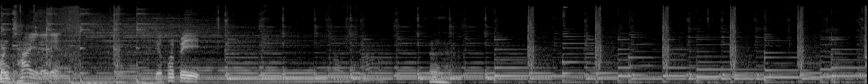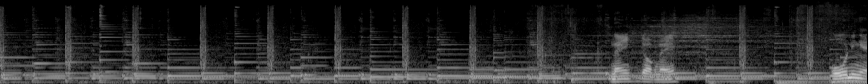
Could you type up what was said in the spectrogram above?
มันใช่แล้วเนี่ย เดี๋ยวค่อยไปเออไหน ดอกไหน โอ้ นี่ไง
